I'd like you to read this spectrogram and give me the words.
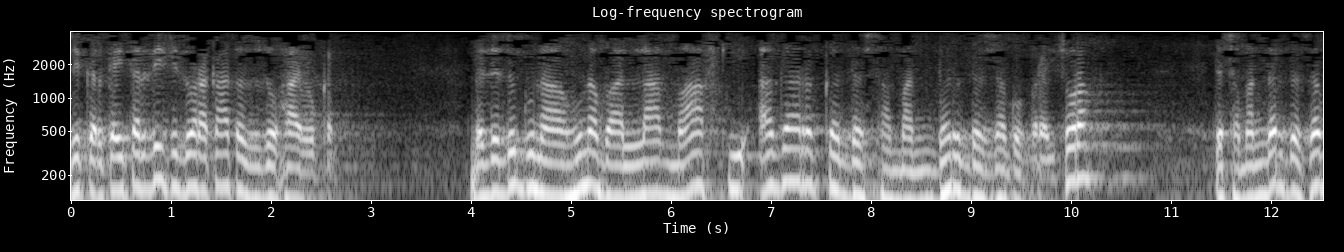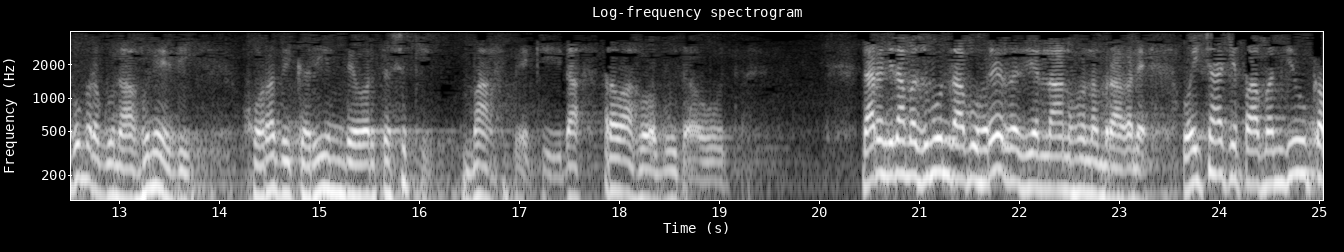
ذکر کوي تر دې چې دوه رکعات زوحا وکړي د د د ګناهونه به الله معاف کی اگر که د سمندر د زګو برای سورا د سمندر د زګو مر ګناهونه دي خو رب کریم به ورته سکی معاف وکي دا رواه ابو داود دارنګ دا مضمون د ابو هريره رضی الله عنه نم راغله وای چا چې پابندیو کا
